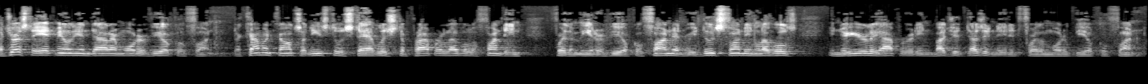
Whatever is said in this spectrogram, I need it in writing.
Address the $8 million motor vehicle fund. The Common Council needs to establish the proper level of funding for the motor vehicle fund and reduce funding levels in the yearly operating budget designated for the motor vehicle fund.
